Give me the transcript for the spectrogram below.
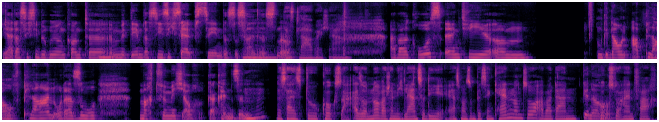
ja, dass ich sie berühren konnte mhm. mit dem, dass sie sich selbst sehen. Das ist halt mhm, das. Ne? Das glaube ich, ja. Aber groß irgendwie ähm, einen genauen Ablauf, Plan oder so macht für mich auch gar keinen Sinn. Mhm. Das heißt, du guckst, also nur ne, wahrscheinlich lernst du die erstmal so ein bisschen kennen und so, aber dann genau. guckst du einfach,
